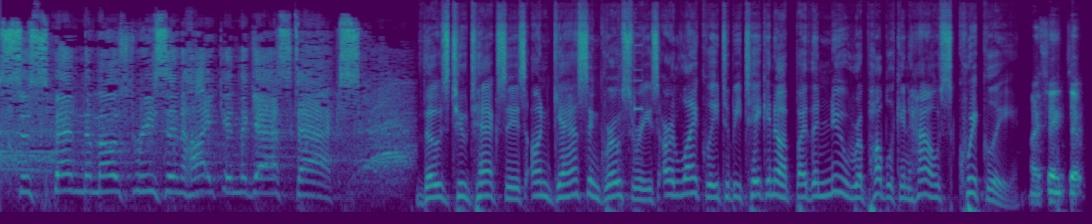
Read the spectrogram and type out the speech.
Suspend the most recent hike in the gas tax. Those two taxes on gas and groceries are likely to be taken up by the new Republican House quickly. I think that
